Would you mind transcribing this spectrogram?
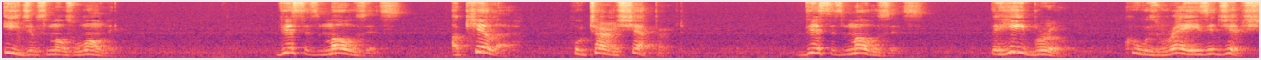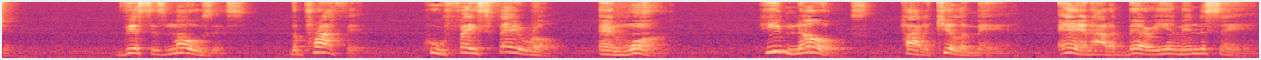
Egypt's most wanted. This is Moses, a killer who turned shepherd. This is Moses, the Hebrew who was raised Egyptian. This is Moses, the prophet who faced Pharaoh and won. He knows how to kill a man and how to bury him in the sand.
